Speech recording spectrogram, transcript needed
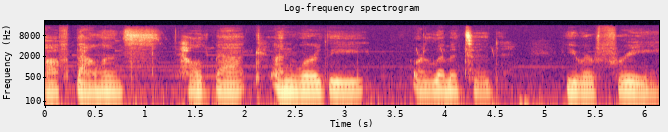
off balance, held back, unworthy, or limited. You are free.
